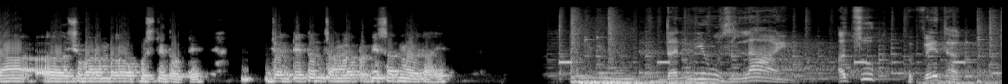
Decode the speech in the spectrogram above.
या शुभारंभाला उपस्थित होते. जनतेतून चांगला प्रतिसाद मिळत आहे. द न्यूज लाईन अचूक वेधक.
